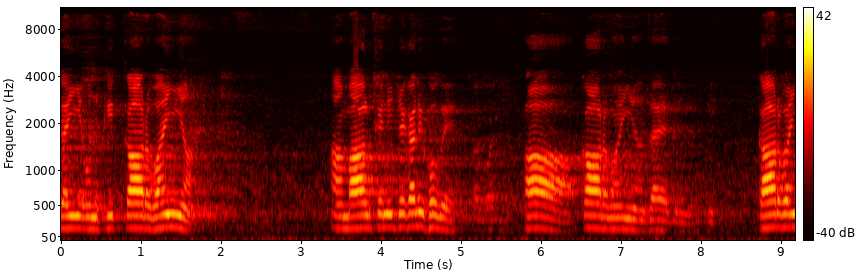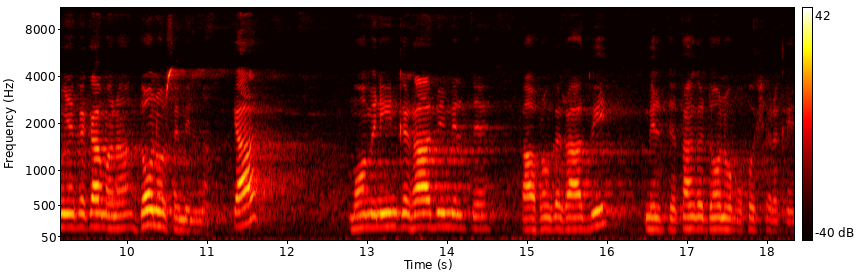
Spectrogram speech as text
گئی ان کی کاروائیاں۔ مال کے نیچے کا لکھو گے؟ ہاں کاروائیاں ضائع گئی کاروائیاں کے کیا مانا دونوں سے ملنا۔ کیا؟ مومنین کے ساتھ بھی ملتے، کافروں کے ساتھ بھی ملتے، تاکہ دونوں کو خوش رکھیں۔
